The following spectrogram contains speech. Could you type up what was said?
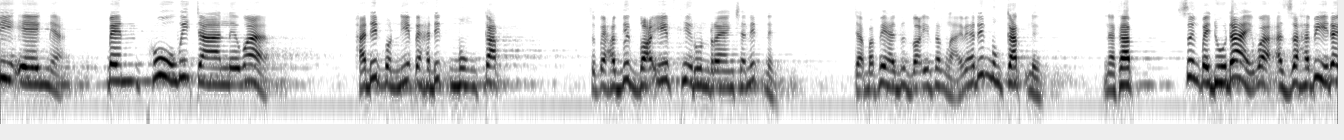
บีเองเนี่ยเป็นผู้วิจารณ์เลยว่า ฮะดิษบทนี้เป็นฮะดิษมุงกัดจะเป็นฮะดิษดออีฟที่รุนแรงชนิดหนึ่ง จากประเภทฮะดิษดออีฟทั้งหลายเป็นฮะดิษมุงกัดเลยนะครับ ซึ่งไปดูได้ว่าอัลซะฮบีได้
